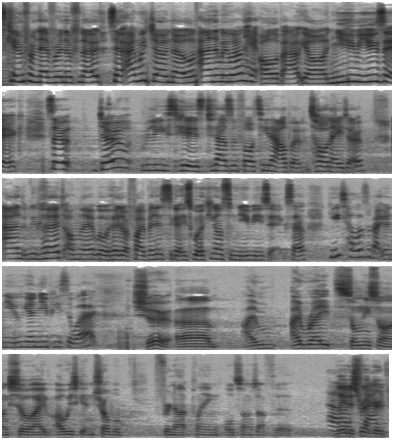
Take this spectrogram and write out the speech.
from Never Enough Notes. So I'm with Joe Nolan, and we want to hear all about your new music. So Joe released his 2014 album Tornado, and we've heard on the well, we heard about five minutes ago. He's working on some new music. So can you tell us about your new your new piece of work? Sure. Um, I'm I write so many songs, so I always get in trouble for not playing old songs off the Oh, latest record.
